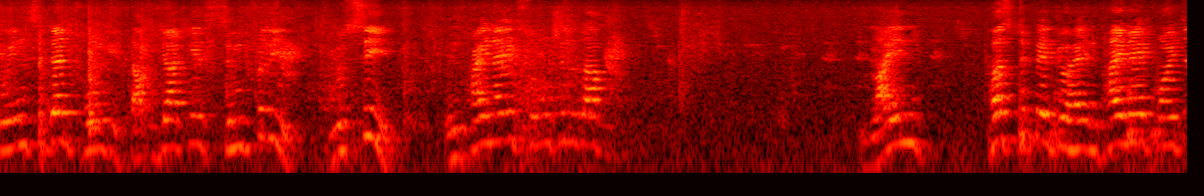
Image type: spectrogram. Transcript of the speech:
coincident होंगी तब जाके simply you see infinite solutions of line first पे जो है infinite points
